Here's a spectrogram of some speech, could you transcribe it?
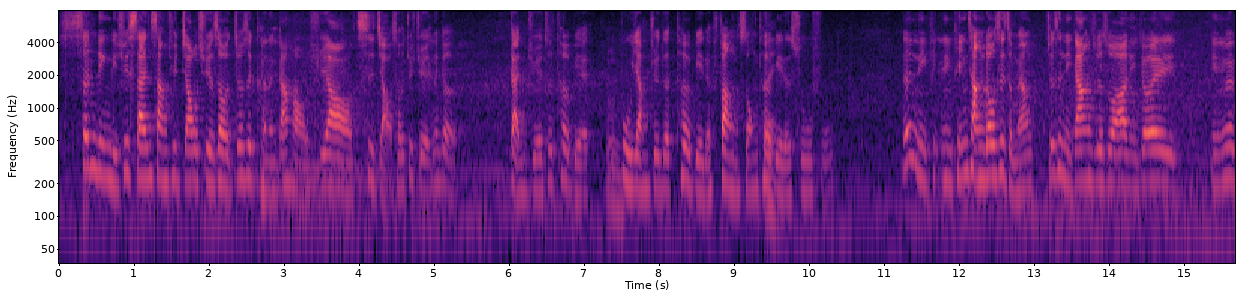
森林里、去山上、去郊区的时候，就是可能刚好需要赤脚的时候，就觉得那个感觉就特别不一样，觉得特别的放松，特别的舒服。那你平你平常都是怎么样？就是你刚刚就说啊，你就会，你因为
